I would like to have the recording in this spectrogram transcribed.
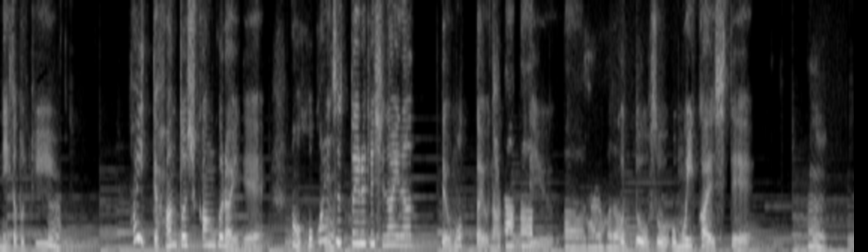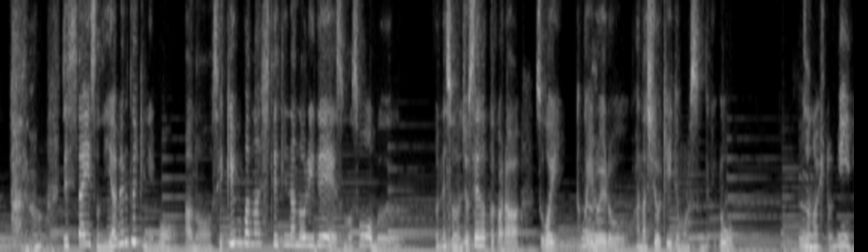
にいた時、う入って半年間ぐらいでなんかここにずっといる気しないなって思ったよなっていうこど。とをそう思い返してうん。実際その辞める時にもあの世間話的なノリでその総務のねその女性だったからすごいなんかいろいろ話を聞いてもらってたんだけど、その人に、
